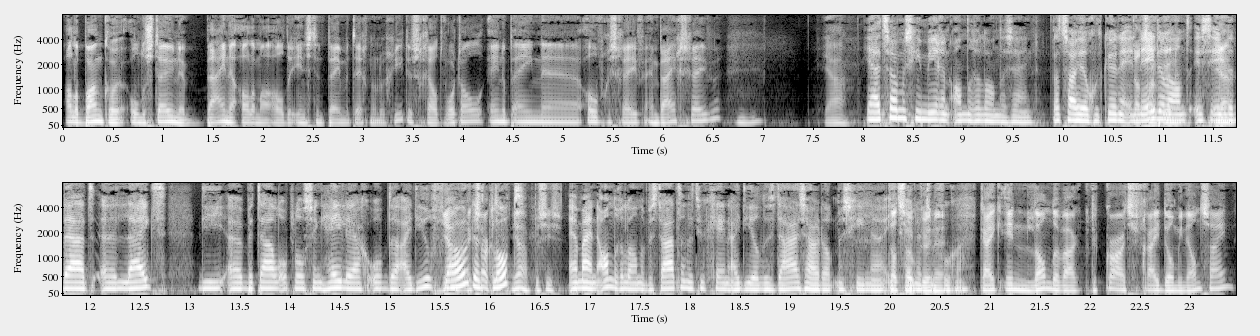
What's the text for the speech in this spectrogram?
Alle banken ondersteunen bijna allemaal al de instant payment technologie. Dus geld wordt al één op één eh, overgeschreven en bijgeschreven. Ja, Ja, het zou misschien meer in andere landen zijn. Dat zou heel goed kunnen. In Dat Nederland is Ja. inderdaad, eh, lijkt die eh, betaaloplossing heel erg op de Ideal Flow. ja dat klopt. Ja, precies. En maar in andere landen bestaat er natuurlijk geen Ideal. Dus daar zou dat misschien eh iets zou kunnen kunnen. toevoegen. Kijk, in landen waar de cards vrij dominant zijn,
